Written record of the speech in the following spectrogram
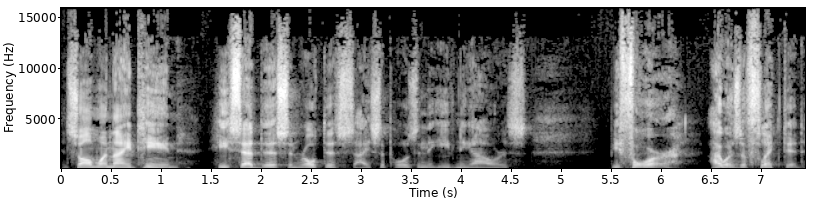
In Psalm 119, he said this and wrote this, I suppose, in the evening hours. Before I was afflicted,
